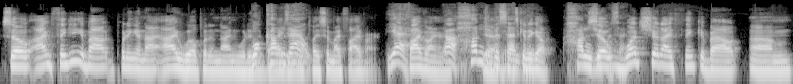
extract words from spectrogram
so I'm thinking about putting a nine. I will put a nine wood in What comes in out? place of my five iron. Yeah, Five iron. Ah, 100%. It's going to go. Hundred So, what should I think about um,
